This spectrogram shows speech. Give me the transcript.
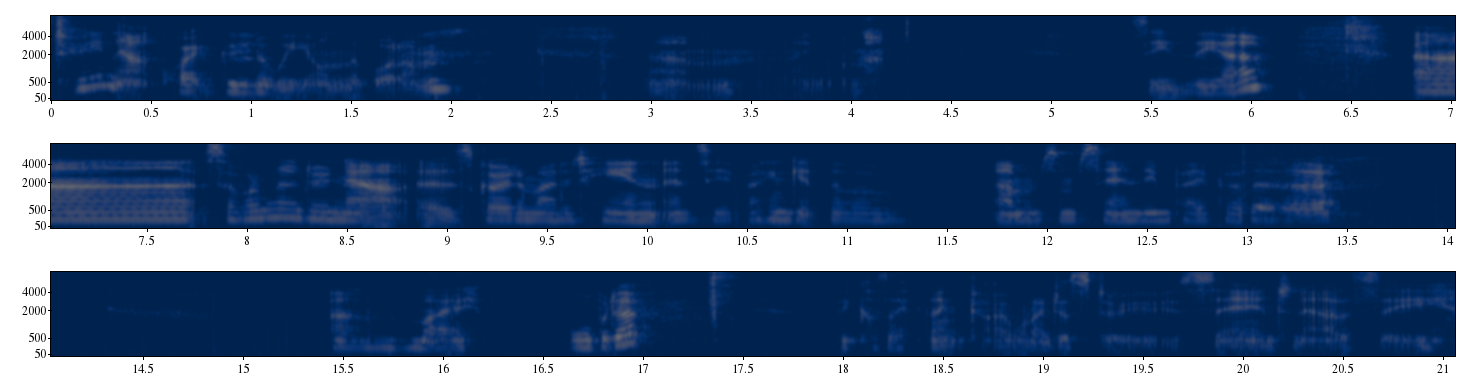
turning out quite gluey on the bottom. Um, hang on. See there. Uh, so what I'm going to do now is go to Mitre 10 and see if I can get the um, some sanding paper, um, my orbiter, because I think I want to just do sand now to see.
